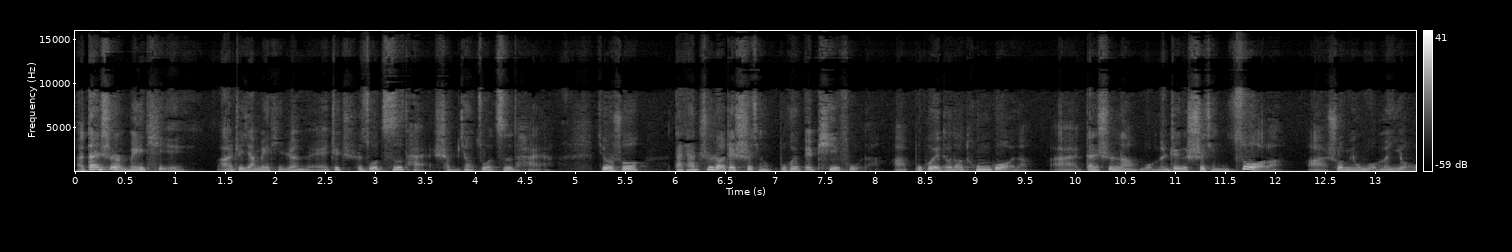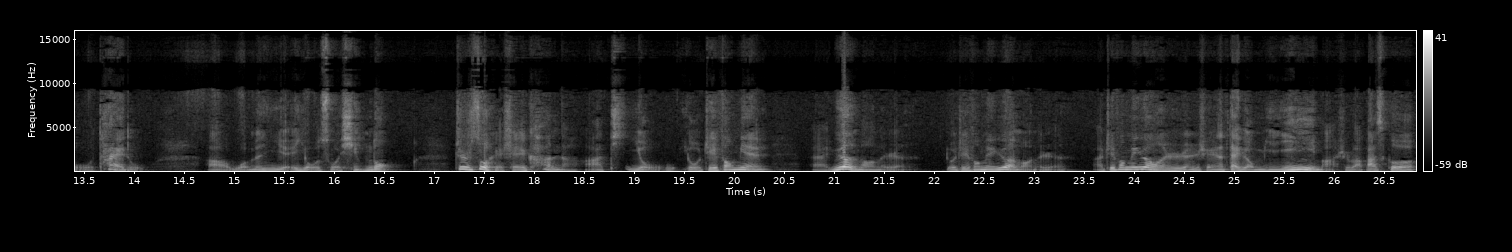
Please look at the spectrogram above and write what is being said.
啊，但是媒体啊这家媒体认为这只是做姿态，什么叫做姿态啊？就是说大家知道这事情不会被批复的啊，不会得到通过的。哎，但是呢，我们这个事情做了啊，说明我们有态度，啊，我们也有所行动，这是做给谁看呢？啊，有有这方面呃愿望的人，有这方面愿望的人啊，这方面愿望是人谁呢？代表民意嘛，是吧？巴斯克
